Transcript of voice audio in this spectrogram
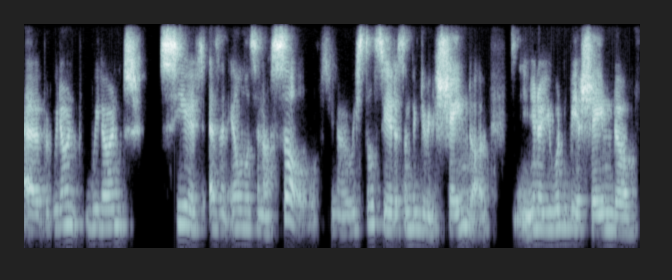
uh, but we don't we don't see it as an illness in ourselves you know we still see it as something to be ashamed of. You know you wouldn't be ashamed of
